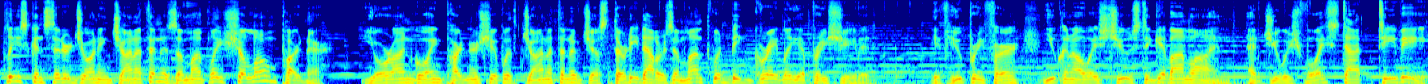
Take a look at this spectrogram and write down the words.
please consider joining Jonathan as a monthly Shalom partner. Your ongoing partnership with Jonathan of just $30 a month would be greatly appreciated. If you prefer, you can always choose to give online at jewishvoice.tv.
